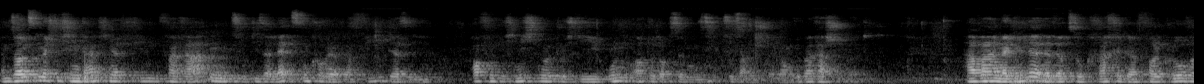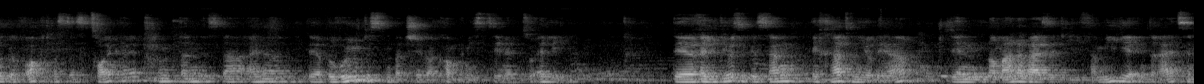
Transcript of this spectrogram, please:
Ansonsten möchte ich Ihnen gar nicht mehr viel verraten zu dieser letzten Choreografie, der Sie hoffentlich nicht nur durch die unorthodoxe Musikzusammenstellung überraschen wird. Hava Nagila, der wird so krachiger Folklore gerockt, was das Zeug hält, und dann ist da einer der berühmtesten Batsheva Company Szenen zu erleben. Der religiöse Gesang Echat Miodea, den normalerweise die Familie in 13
